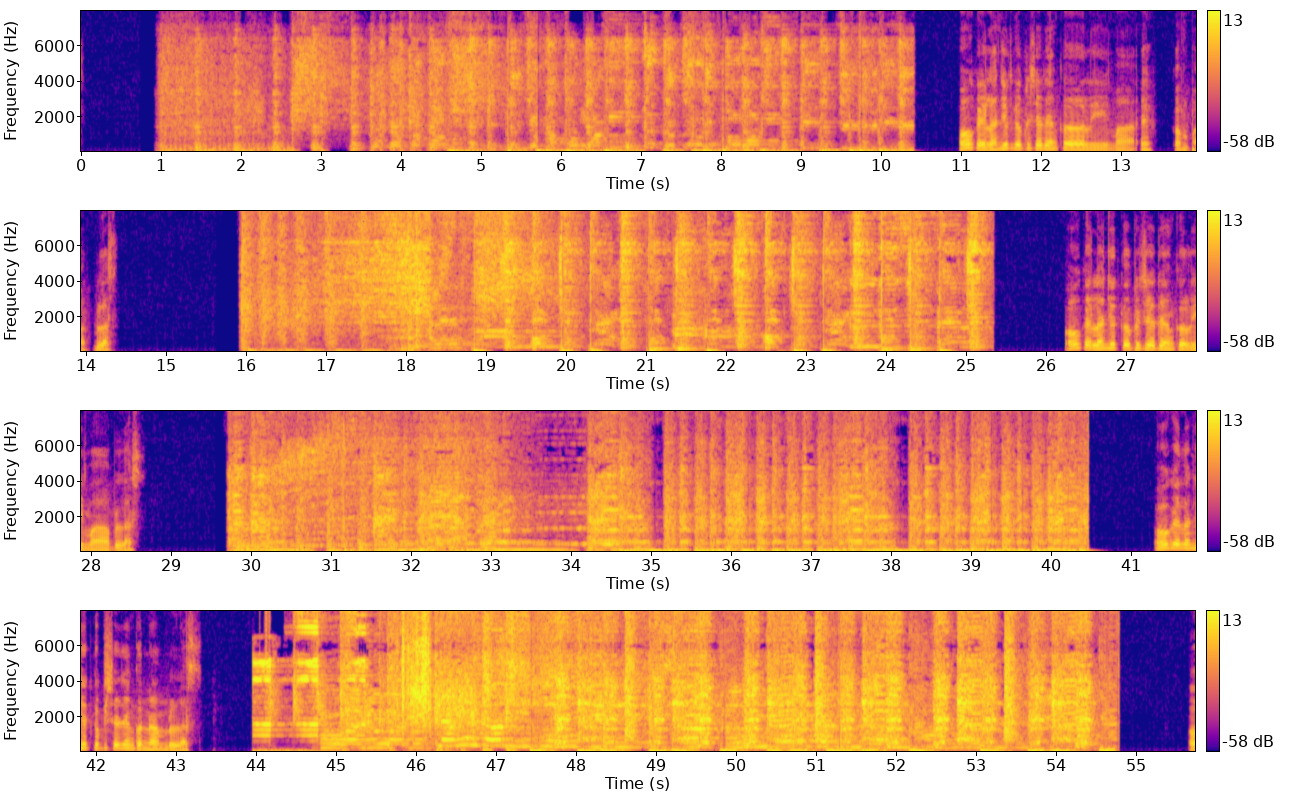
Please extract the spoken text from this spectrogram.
Oke, lanjut ke preset yang ke-5 eh ke-14. Oke, lanjut ke preset yang ke-15. Oke lanjut ke episode yang ke-16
